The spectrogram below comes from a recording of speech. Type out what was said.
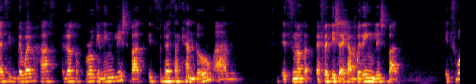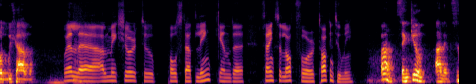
I think the web has a lot of broken English, but it's the best I can do, and it's not a fetish I have with English, but it's what we have. Well, uh, I'll make sure to post that link, and uh, thanks a lot for talking to me. Ah, thank you, Alex.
